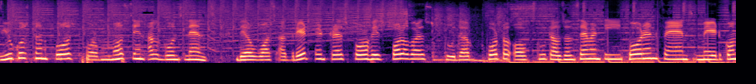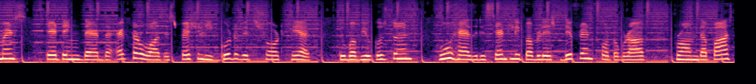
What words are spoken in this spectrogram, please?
Büyüküstün posed for Mohsen Akagun's lens. There was a great interest for his followers to the photo of 2017. Foreign fans made comments stating that the actor was especially good with short hair. Tuba Büyüküstün, who has recently published different photographs from the past,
